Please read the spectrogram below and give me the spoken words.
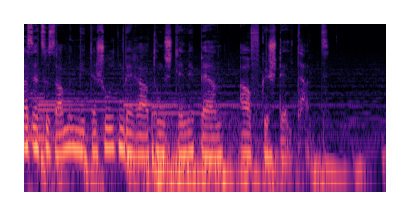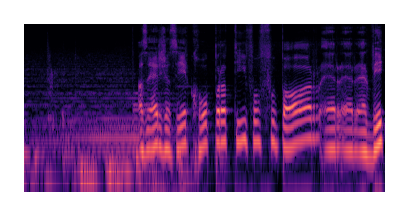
das er zusammen mit der Schuldenberatungsstelle Bern aufgestellt hat. Also er ist ja sehr kooperativ offenbar. Er, er, er will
